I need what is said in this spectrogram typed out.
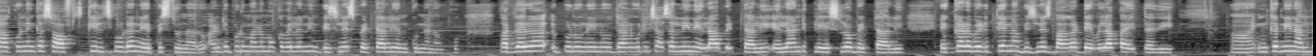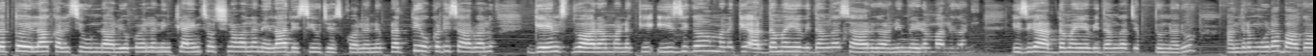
కాకుండా ఇంకా సాఫ్ట్ స్కిల్స్ కూడా నేర్పిస్తున్నారు. అంటే ఇప్పుడు మనం ఒకవేళ నేను బిజినెస్ పెట్టాలి అనుకున్నాను అనుకో ఫర్దర్గా ఇప్పుడు నేను దాని గురించి అసలు నేను ఎలా పెట్టాలి ఎలాంటి ప్లేస్లో పెట్టాలి ఎక్కడ పెడితే నా బిజినెస్ బాగా డెవలప్ అవుతుంది ఇంకా నేను అందరితో ఎలా కలిసి ఉండాలి? ఒకవేళ నేను క్లయింట్స్ వచ్చిన వాళ్ళని ఎలా రిసీవ్ చేసుకోవాలి? అనే ప్రతి ఒక్కటి సార్ వాళ్ళు గేమ్స్ ద్వారా మనకి ఈజీగా మనకి అర్థమయ్యే విధంగా సార్ కానీ మేడం వాళ్ళు కానీ ఈజీగా అర్థమయ్యే విధంగా చెప్తున్నారు. అందరం కూడా బాగా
